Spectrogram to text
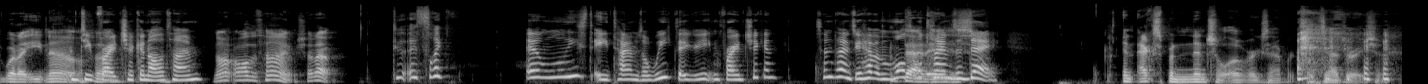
what I eat now. Deep so- fried chicken all the time. Not all the time. Shut up. Dude, it's like at least eight times a week that you're eating fried chicken. Sometimes you have it multiple That times is- a day. An exponential over exaggeration.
